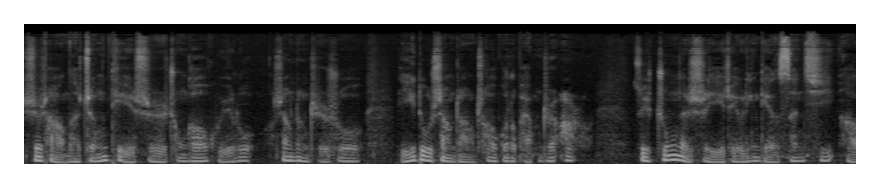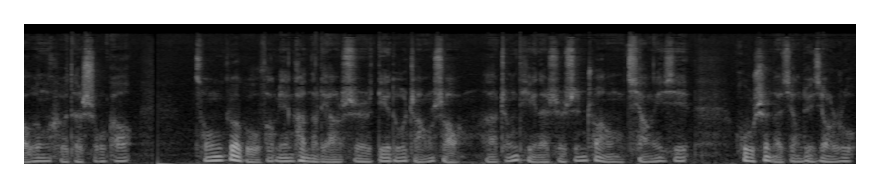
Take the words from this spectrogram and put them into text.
市场呢整体是冲高回落，上证指数一度上涨超过了百分之二，最终呢是以这个零点三七啊温和的收高。从个股方面看呢，两市跌多涨少啊，整体呢是深创强一些，沪市呢相对较弱。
